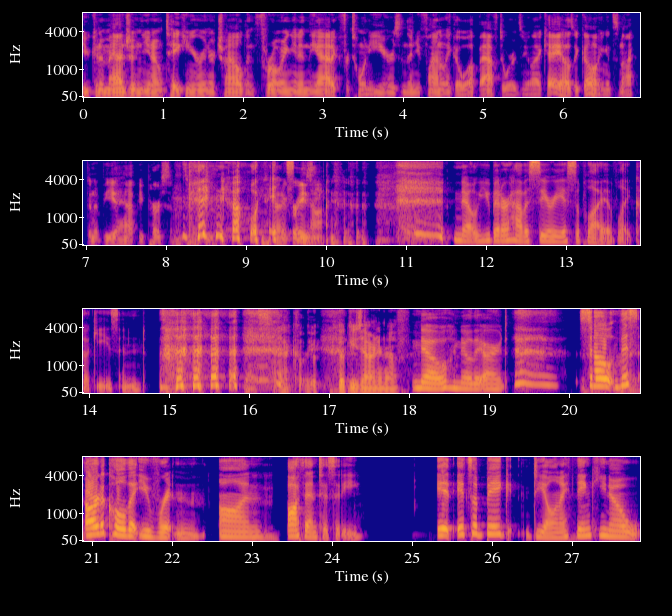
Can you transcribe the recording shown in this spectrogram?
you can imagine, you know, taking your inner child and throwing it in the attic for 20 years, and then you finally go up afterwards and you're like, "Hey, how's it going?" It's not going to be a happy person. It's no, kind of it's crazy. not. no, you better have a serious supply of like cookies and exactly. Cookies aren't enough. No, no, they aren't. So this article that you've written on Mhm. authenticity, it it's a big deal. And I think, you know,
